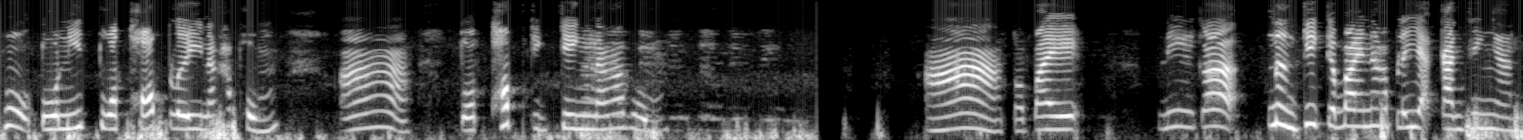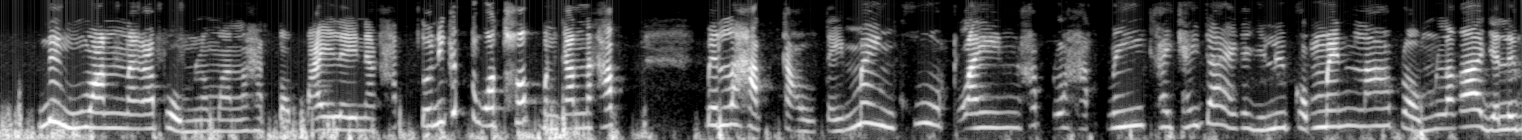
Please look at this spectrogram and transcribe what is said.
โห ตัวนี้ตัวท็อปเลยนะครับผม อ่า ตัวท็อปจริง ๆ นะครับผม อ่า ต่อไป นี่ก็หนึ่งกิกะไบต์นะครับ ระยะการใช้งานหนึ่งวันนะครับผมเรามารหัสต่อไปเลยนะครับ ตัวนี้ก็ตัวท็อปเหมือนกันนะครับ เป็นรหัสเก่าแต่แม่งโคตรแรงนะครับ รหัสนี้ใครใช้ได้ก็อย่าลืมคอมเมนต์นะครับผมแล้วก็อย่าลืม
